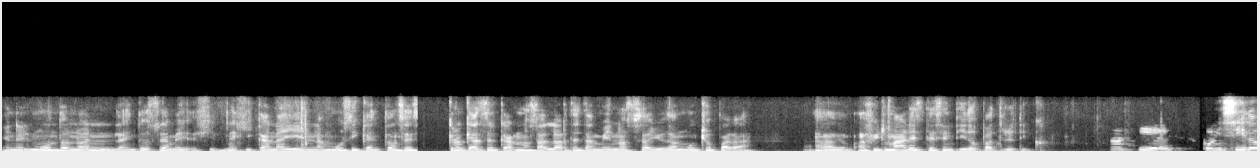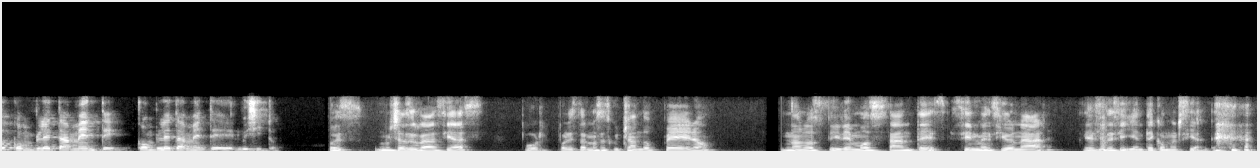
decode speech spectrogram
en el mundo, ¿no? En la industria mexicana y en la música. Entonces, creo que acercarnos al arte también nos ayuda mucho para afirmar este sentido patriótico. Así es, coincido completamente, completamente, Luisito. Pues muchas gracias por, por estarnos escuchando, pero no nos iremos antes sin mencionar este siguiente comercial.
